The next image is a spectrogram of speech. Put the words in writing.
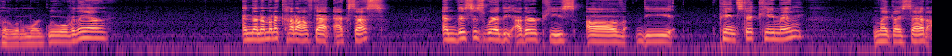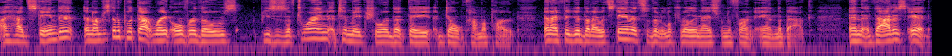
Put a little more glue over there. And then I'm going to cut off that excess. And this is where the other piece of the paint stick came in. Like I said, I had stained it. And I'm just going to put that right over those pieces of twine to make sure that they don't come apart. And I figured that I would stain it so that it looked really nice from the front and the back. And that is it.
